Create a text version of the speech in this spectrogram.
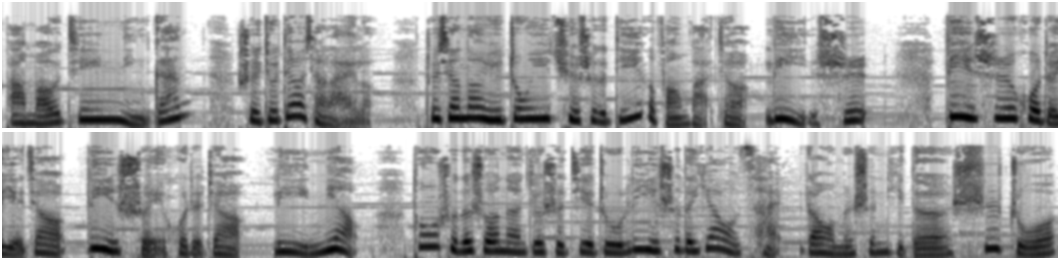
把毛巾拧干，水就掉下来了。这相当于中医祛湿的第一个方法，叫利湿。利湿或者也叫利水，或者叫利尿。通俗的说呢，就是借助利湿的药材，让我们身体的湿浊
